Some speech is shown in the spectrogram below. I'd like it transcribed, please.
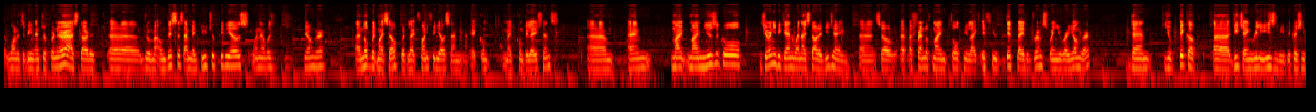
wanted to be an entrepreneur i started uh, doing my own business. I made youtube videos when i was younger. Uh, not with myself but like funny videos and i, comp- I made compilations. Um, and my my musical journey began when I started DJing. Uh, so a, a, friend of mine told me like if you did play the drums when you were younger, then you pick up uh, DJing really easily because you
